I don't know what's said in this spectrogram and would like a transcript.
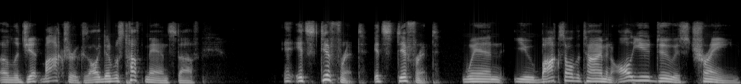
a legit boxer because all he did was tough man stuff it's different it's different when you box all the time and all you do is train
